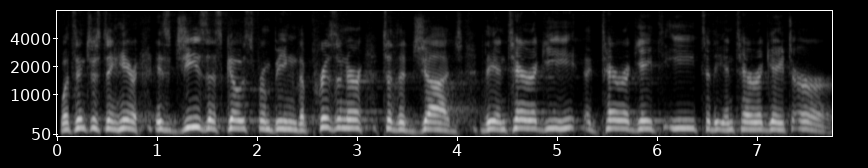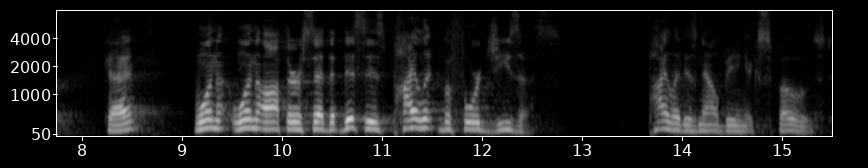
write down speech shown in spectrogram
What's interesting here is Jesus goes from being the prisoner to the judge, the interrogatee to the interrogator. Okay? One, one author said that this is Pilate before Jesus. Pilate is now being exposed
